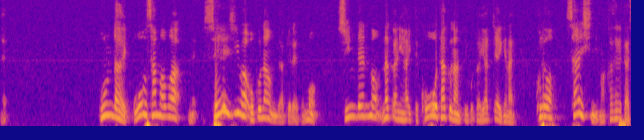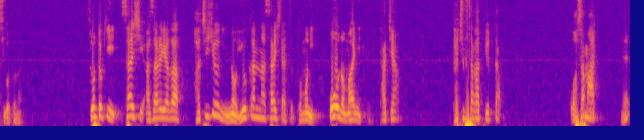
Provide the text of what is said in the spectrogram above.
ね、本来、王様は、ね、政治は行うんだけれども、神殿の中に入ってこうたくなんていうことはやっちゃいけない。これは祭司に任された仕事なんです。その時、祭司アザレヤが80人の勇敢な祭司たちと共に王の前に立ち、立ちふさがって言った。王様ね。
